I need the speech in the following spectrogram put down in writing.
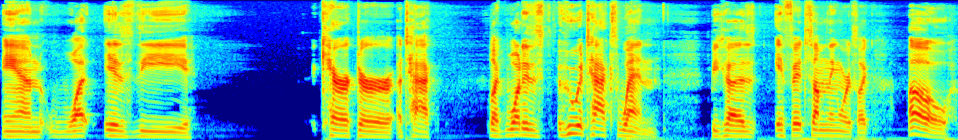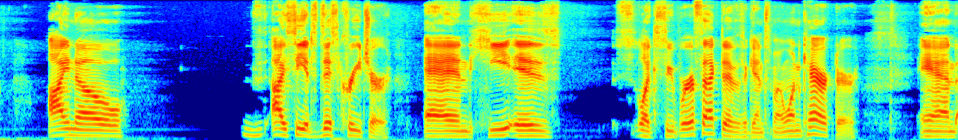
and what is the character attack, like what is who attacks when. Because if it's something where it's like, oh, I know, I see it's this creature, and he is like super effective against my one character and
